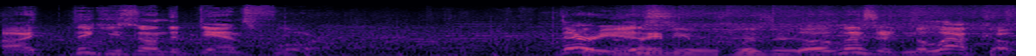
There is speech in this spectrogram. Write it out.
I think he's on the dance floor. There he Delaney is. Delaney was lizard. The lizard in the lab coat.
